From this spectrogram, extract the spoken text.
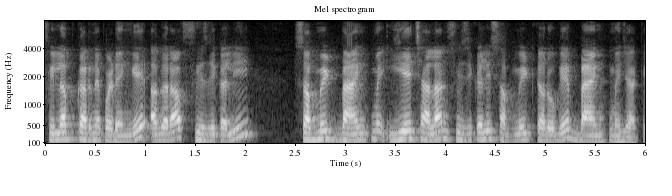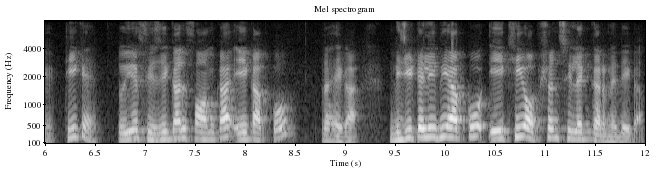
फिलअप करने पड़ेंगे। अगर आप फिजिकली सबमिट बैंक में ये चालान फिजिकली सबमिट करोगे बैंक में जाके, ठीक है? तो ये फ़िज़िकल फॉर्म का एक आपको रहेगा। डिजिटली भी आपको एक ही ऑप्शन सिलेक्ट करने देगा।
